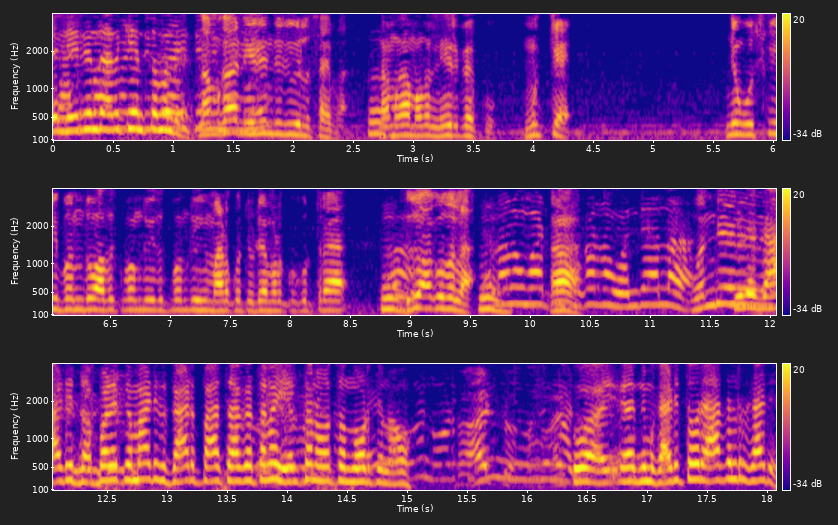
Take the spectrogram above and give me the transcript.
ಏನ್ ನೀರಿಂದ ಅದಕ್ಕೆ ಏನ್ ಸಂಬಂಧ? ನಮ್ಗ ನೀರಿಂದ ಇದು ಇಲ್ಲ ಸಾಹೇಬ. ನಮ್ಗ ಮೊದಲು ನೀರ್ ಬೇಕು ಮುಖ್ಯ. ನೀವು ಉಸ್ಕಿ ಬಂದು ಅದಕ್ ಬಂದು ಇದಕ್ ಬಂದು ಹಿಂಗ್ ಮಾಡ್ಕೊತ ವಿಡಿಯೋ ಮಾಡ್ಕೊ ಕೂತ್ರ. ಇದು ಆಗುದಿಲ್ಲ. ಒಂದೇ ಅಲ್ಲ. ಇದು ಗಾಡಿ ದಬ್ಬಳಿಕೆ ಮಾಡಿ ಗಾಡಿ ಪಾಸ್ ಆಗತ್ತನ ಎಲ್ತಾನ ಹೋತ ನೋಡ್ತೀವಿ ನಾವು. ಆಯ್ತು. ಓ, ಏ, ನಿಮ್ ಗಾಡಿ ತೋರಿ ಆದಲ್ರಿ ಗಾಡಿ.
